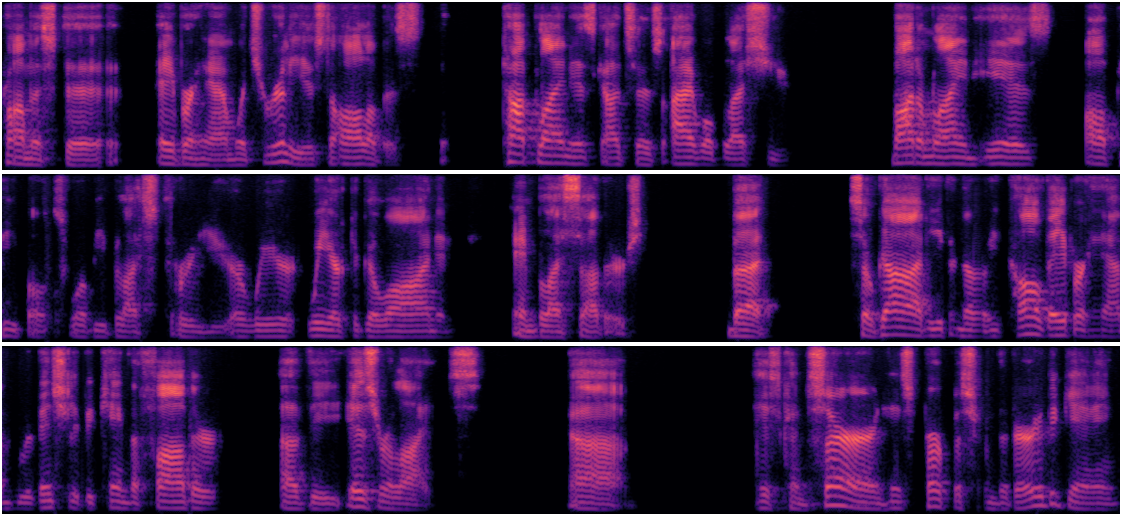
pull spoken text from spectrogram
promise to Abraham, which really is to all of us. Top line is God says, I will bless you. Bottom line is all peoples will be blessed through you, or we're we are to go on and, and bless others. But so God, even though he called Abraham, who eventually became the father of the Israelites, uh, his concern, his purpose from the very beginning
